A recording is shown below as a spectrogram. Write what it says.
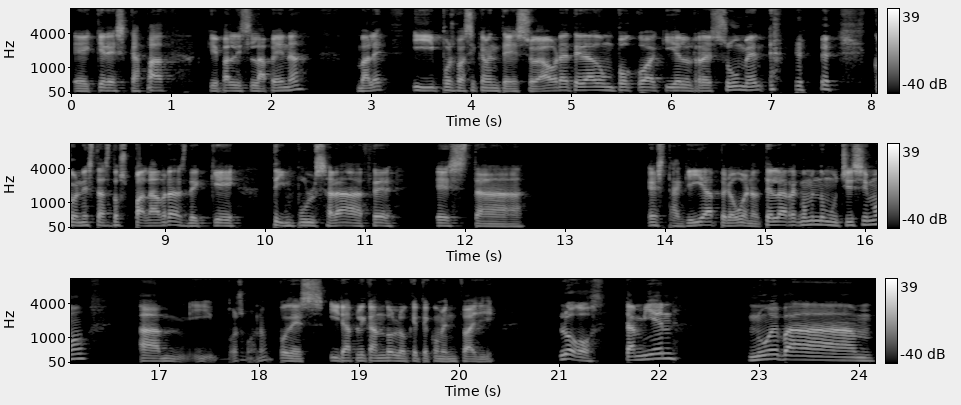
eh, que eres capaz, que vales la pena, ¿vale? Y pues básicamente eso. Ahora te he dado un poco aquí el resumen con estas dos palabras de qué te impulsará a hacer esta, esta guía, pero bueno, te la recomiendo muchísimo y pues bueno, puedes ir aplicando lo que te comentó allí. Luego, también nueva,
